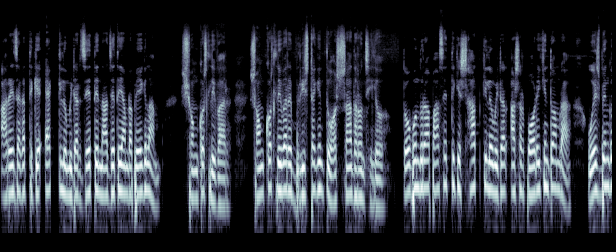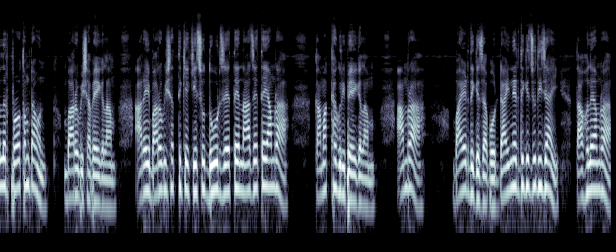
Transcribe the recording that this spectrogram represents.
আর এই জায়গার থেকে এক কিলোমিটার যেতে না যেতেই আমরা পেয়ে গেলাম শঙ্কস লিভার। শঙ্কস লিভারের ব্রিজটা কিন্তু অসাধারণ ছিল। তো বন্ধুরা, পাশের থেকে সাত কিলোমিটার আসার পরেই কিন্তু আমরা ওয়েস্ট বেঙ্গলের প্রথম টাউন বারোবিশা পেয়ে গেলাম। আর এই বারোবিশার থেকে কিছু দূর যেতে না যেতেই আমরা কামাখ্যাগুড়ি পেয়ে গেলাম। আমরা বাইরের দিকে যাব, ডাইনের দিকে যদি যাই, তাহলে আমরা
